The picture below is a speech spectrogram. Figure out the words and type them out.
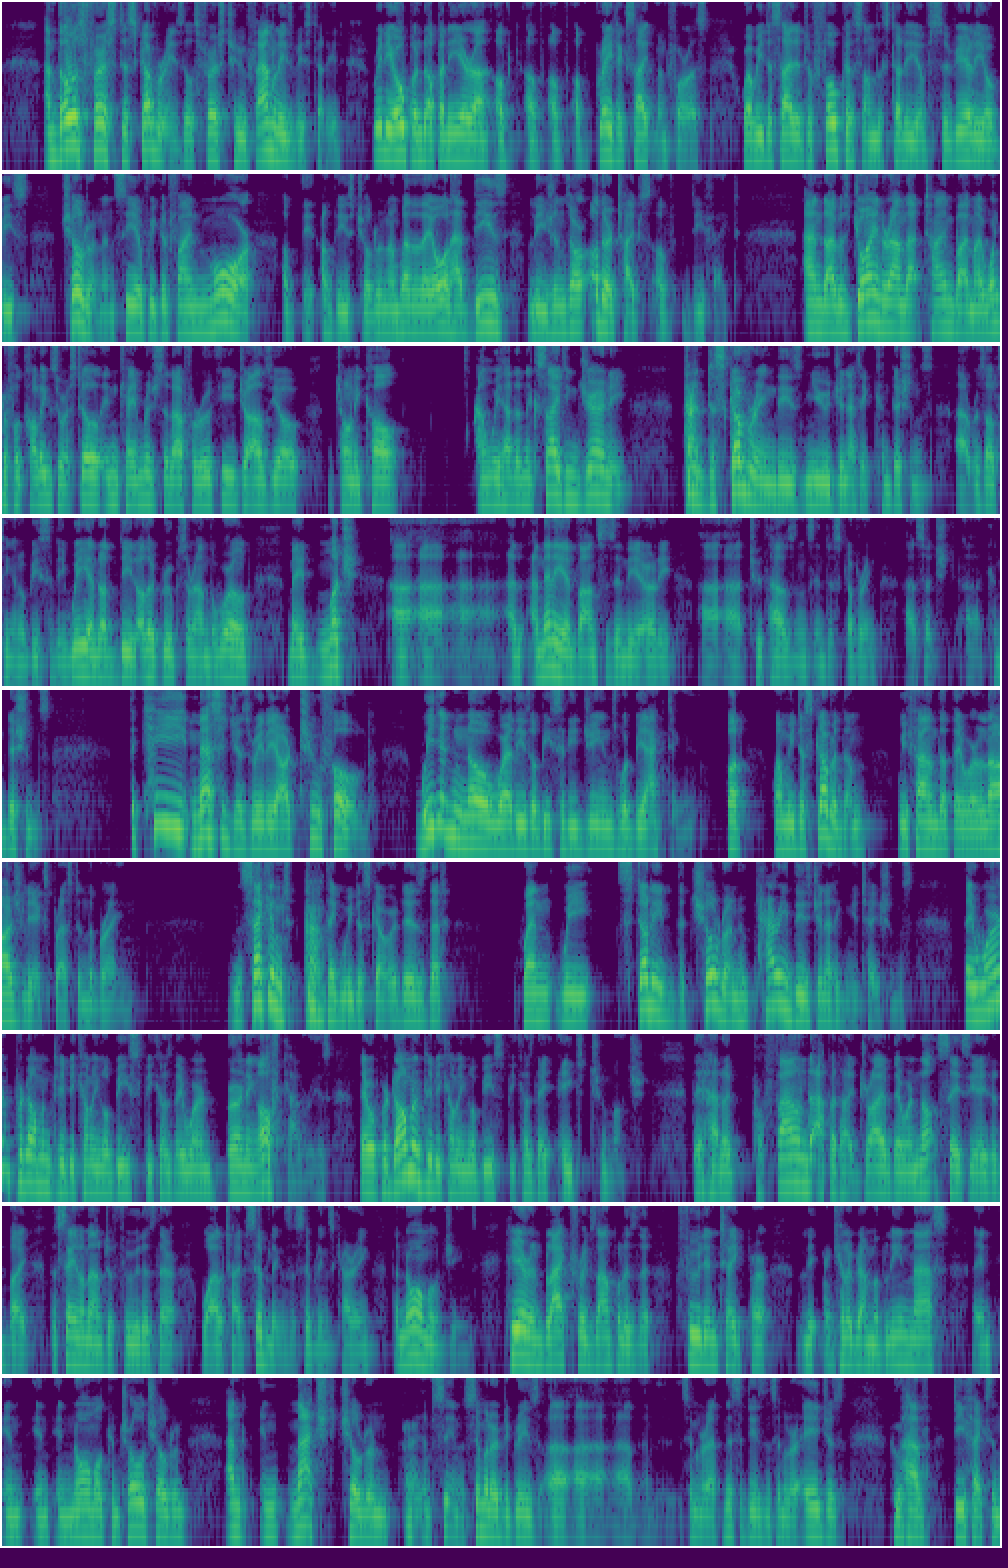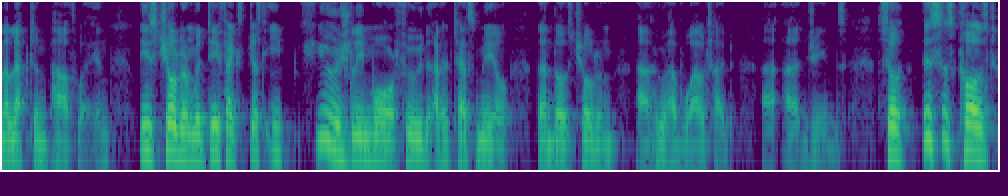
And those first discoveries, those first two families we studied, really opened up an era of, of, of, of great excitement for us, where we decided to focus on the study of severely obese children and see if we could find more of, the, of these children and whether they all had these lesions or other types of defect. And I was joined around that time by my wonderful colleagues who are still in Cambridge, Sadaf Farooqi, Giles Tony Coll. And we had an exciting journey discovering these new genetic conditions uh, resulting in obesity. We and indeed other groups around the world made much, uh, uh, uh many advances in the early 2000s uh, in discovering Uh, such uh, conditions. The key messages really are twofold. We didn't know where these obesity genes would be acting, but when we discovered them, we found that they were largely expressed in the brain. And the second thing we discovered is that when we studied the children who carried these genetic mutations, they weren't predominantly becoming obese because they weren't burning off calories. They were predominantly becoming obese because they ate too much. They had a profound appetite drive. They were not satiated by the same amount of food as their wild type siblings, the siblings carrying the normal genes. Here in black, for example, is the food intake per kilogram of lean mass in, in, in, in normal control children. And in matched children, in similar degrees, uh, uh, uh, similar ethnicities and similar ages, who have defects in the leptin pathway. And these children with defects just eat hugely more food at a test meal than those children uh, who have wild type uh, uh, genes. So this has caused,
